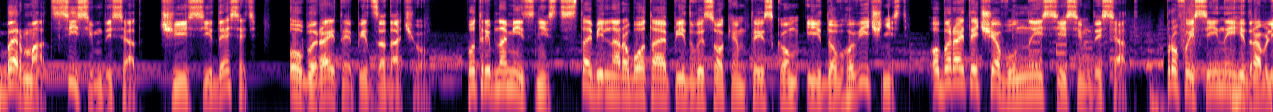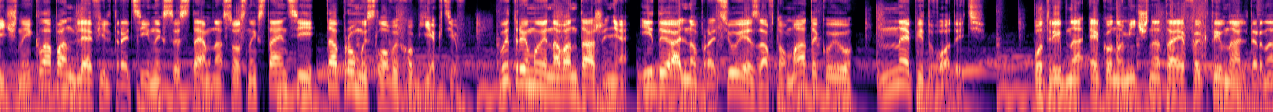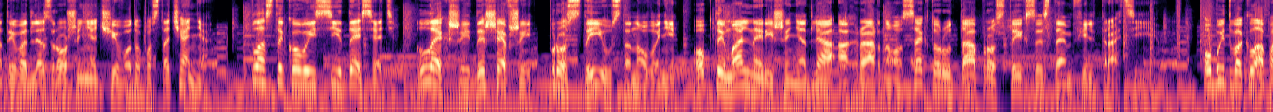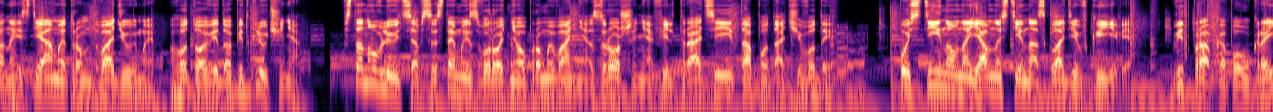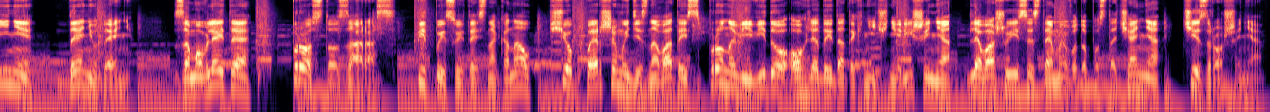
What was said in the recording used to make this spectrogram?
Бермат C70 чи C10. Обирайте під задачу. Потрібна міцність, стабільна робота під високим тиском і довговічність. Обирайте чавунний C70. Професійний гідравлічний клапан для фільтраційних систем насосних станцій та промислових об'єктів. Витримує навантаження, ідеально працює з автоматикою, не підводить. Потрібна економічна та ефективна альтернатива для зрошення чи водопостачання. Пластиковий Сі-10 легший, дешевший, простий у встановленні, оптимальне рішення для аграрного сектору та простих систем фільтрації. Обидва клапани з діаметром 2 дюйми готові до підключення. Встановлюються в системи зворотнього промивання, зрошення, фільтрації та подачі води. Постійно в наявності на складі в Києві. Відправка по Україні день у день. Замовляйте просто зараз. Підписуйтесь на канал, щоб першими дізнаватись про нові відео, огляди та технічні рішення для вашої системи водопостачання чи зрошення.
